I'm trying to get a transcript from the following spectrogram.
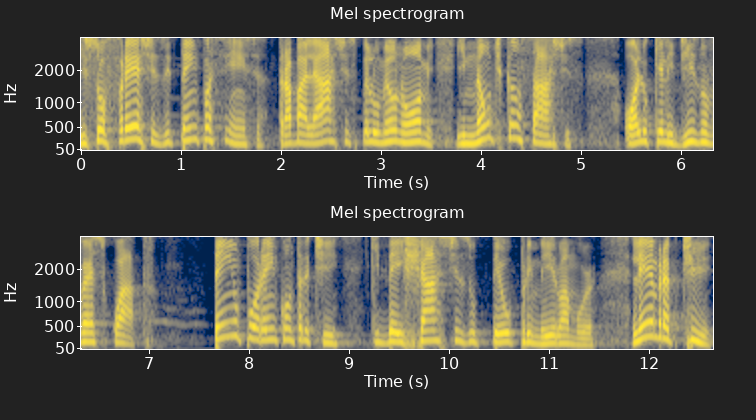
E sofrestes e tem paciência, trabalhastes pelo meu nome e não te cansastes. Olha o que ele diz no verso 4: Tenho, porém, contra ti que deixastes o teu primeiro amor. Lembra-te,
